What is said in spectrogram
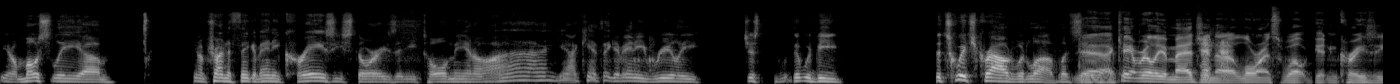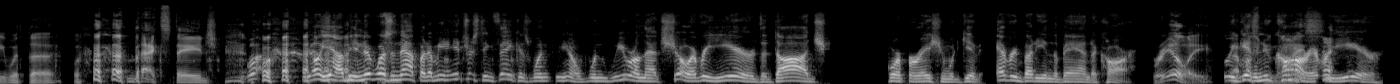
you know, mostly, um, you know, I'm trying to think of any crazy stories that he told me. You know, I, yeah, I can't think of any really just that would be the Twitch crowd would love. Let's say. Yeah, that. I can't really imagine uh, Lawrence Welk getting crazy with the backstage. Well, oh yeah, I mean it wasn't that, but I mean interesting thing because when you know when we were on that show every year, the Dodge Corporation would give everybody in the band a car. Really? We get a new car nice. every year.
